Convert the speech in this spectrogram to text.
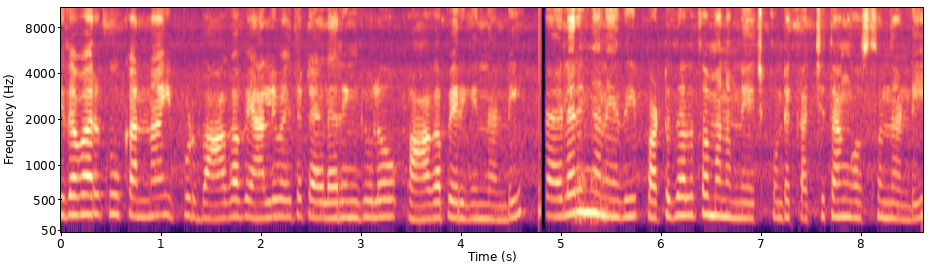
ఇదివరకు కన్నా ఇప్పుడు బాగా వాల్యూ అయితే టైలరింగ్లో బాగా పెరిగిందండి. టైలరింగ్ అనేది పట్టుదలతో మనం నేర్చుకుంటే ఖచ్చితంగా వస్తుందండి.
